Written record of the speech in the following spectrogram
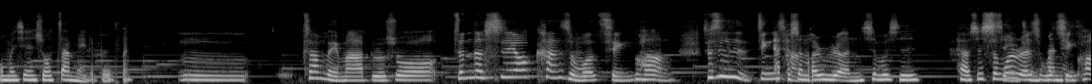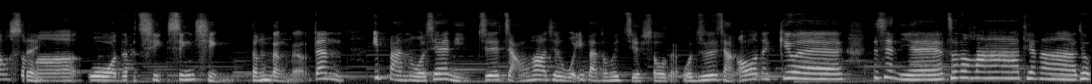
我们先说赞美的部分。嗯，赞美吗？比如说，真的是要看什么情况，就是经常什么人，是不是？还有是什么人、什么情况、什么我的情心情等等的。但一般我现在你直接讲的话，其实我一般都会接受的。我就是讲哦，Thank you 哎，谢谢你哎，真的吗？天哪，就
